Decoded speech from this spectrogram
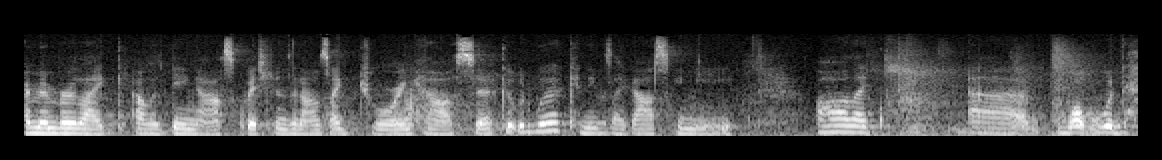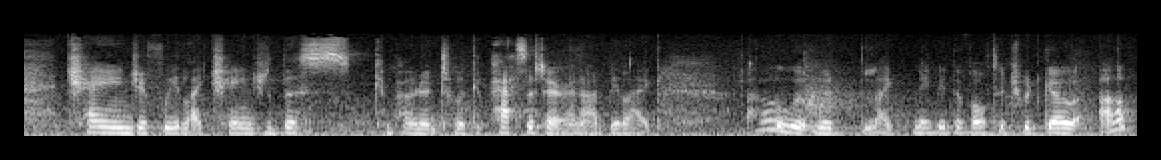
I remember like I was being asked questions and I was like drawing how a circuit would work, and he was like asking me, oh, like, uh, what would change if we like changed this component to a capacitor? And I'd be like, oh, it would like maybe the voltage would go up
